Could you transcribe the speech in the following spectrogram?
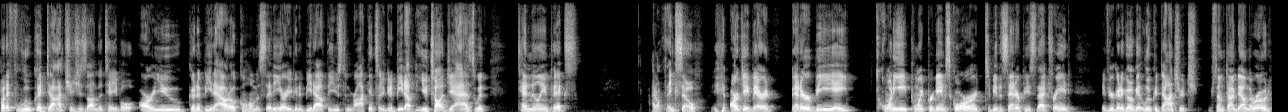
But if Luka Doncic is on the table, are you going to beat out Oklahoma City? Are you going to beat out the Houston Rockets? Are you going to beat out the Utah Jazz with 10 million picks? I don't think so. RJ Barrett better be a 28 point per game scorer to be the centerpiece of that trade if you're going to go get Luka Doncic sometime down the road.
